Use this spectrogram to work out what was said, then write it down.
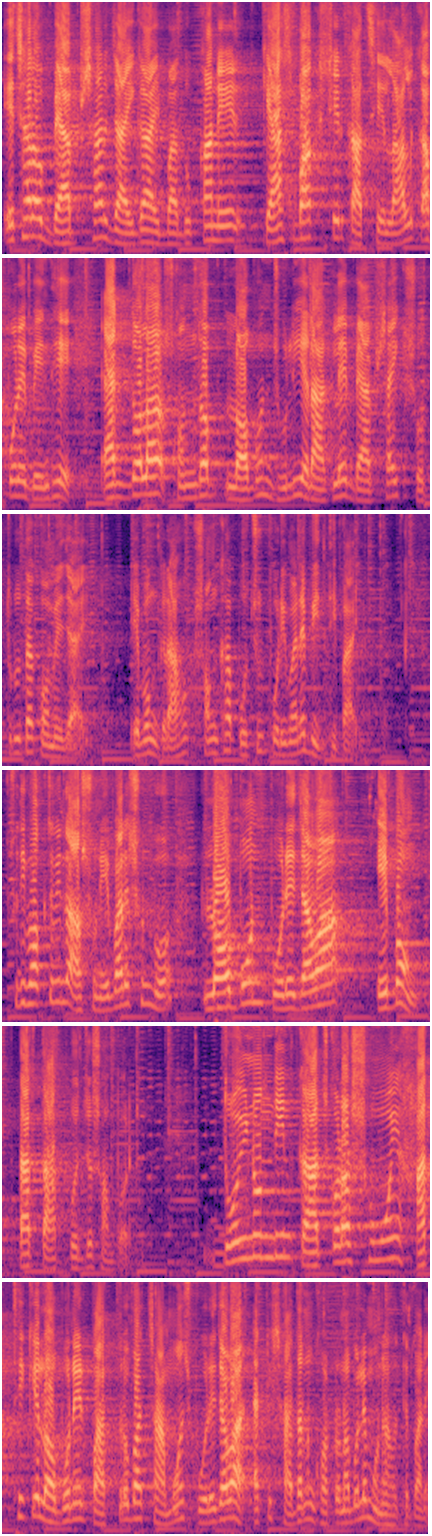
এছাড়াও ব্যবসার জায়গায় বা দোকানের ক্যাশ বাক্সের কাছে লাল কাপড়ে বেঁধে একদলা সন্ধব লবণ ঝুলিয়ে রাখলে ব্যবসায়িক শত্রুতা কমে যায় এবং গ্রাহক সংখ্যা প্রচুর পরিমাণে বৃদ্ধি পায়। শুধু ভক্তবৃন্দ আসুন, এবারে শুনব লবণ পড়ে যাওয়া এবং তার তাৎপর্য সম্পর্কে। দৈনন্দিন কাজ করার সময় হাত থেকে লবণের পাত্র বা চামচ পড়ে যাওয়া একটি সাধারণ ঘটনা বলে মনে হতে পারে।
